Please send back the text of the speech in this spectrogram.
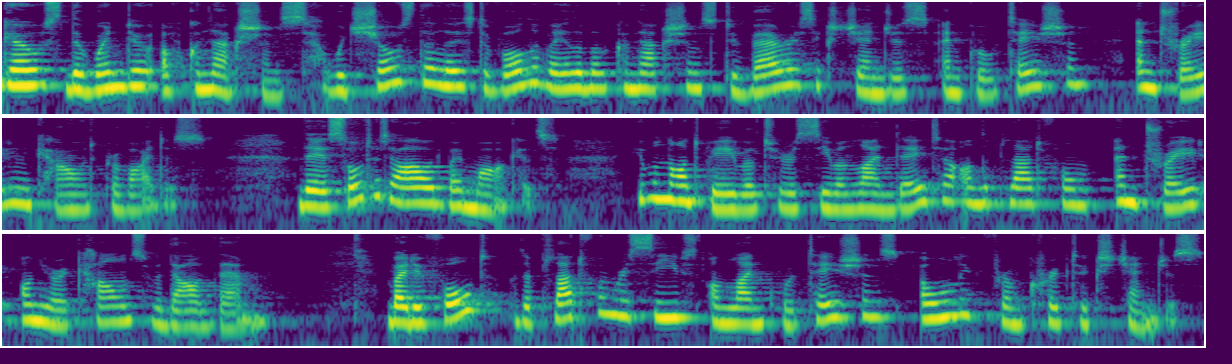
goes the window of connections, which shows the list of all available connections to various exchanges and quotation and trading account providers. They are sorted out by markets. You will not be able to receive online data on the platform and trade on your accounts without them. By default, the platform receives online quotations only from crypto exchanges.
